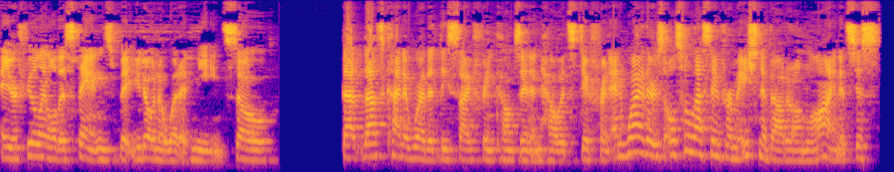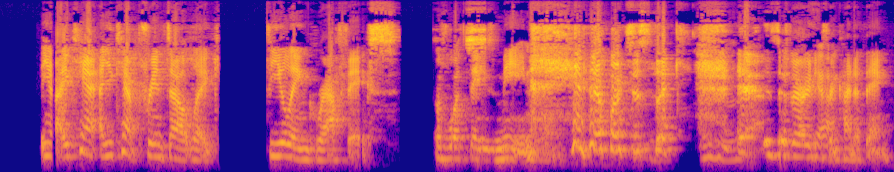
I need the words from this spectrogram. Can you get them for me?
and you're feeling all these things, but you don't know what it means. So that that's kind of where the deciphering comes in and how it's different and why there's also less information about it online. It's just you know, I can't you can't print out like feeling graphics of what things mean. you know, it's just like mm-hmm. it's a very different yeah. kind of thing.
